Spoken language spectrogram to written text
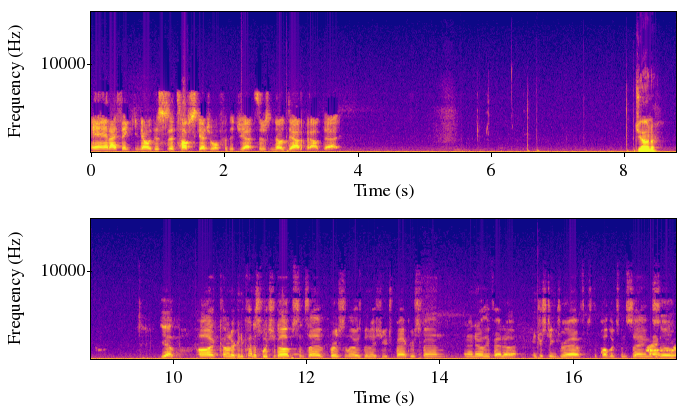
And I think you know this is a tough schedule for the Jets. There's no doubt about that. Jonah? Yep. Uh, Connor, going to kind of switch it up since I've personally always been a huge Packers fan, and I know they've had a interesting draft. The public's been saying so.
